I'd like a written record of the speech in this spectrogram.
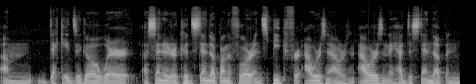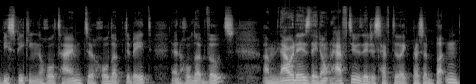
um, decades ago, where a senator could stand up on the floor and speak for hours and hours and hours, and they had to stand up and be speaking the whole time to hold up debate and hold up votes. Um, nowadays, they don't have to; they just have to like press a button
